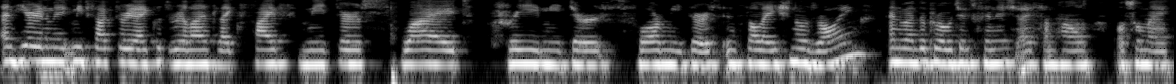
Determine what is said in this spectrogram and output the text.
And here in MeetFactory, I could realize like five meters wide, three meters, four meters installational drawings. And when the project finished, I somehow also my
